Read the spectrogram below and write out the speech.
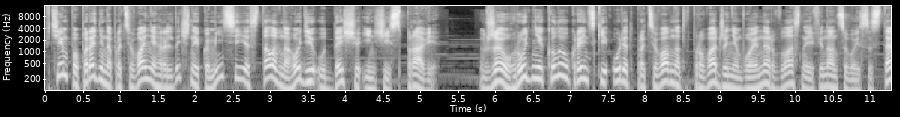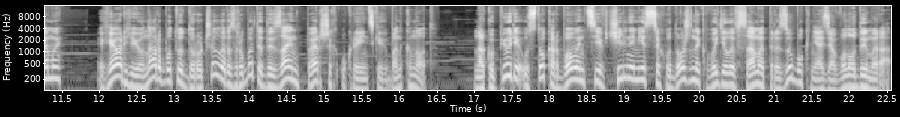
Втім, попередні напрацювання геральдичної комісії стали в нагоді у дещо іншій справі. Вже у грудні, коли український уряд працював над впровадженням в власної фінансової системи, Георгію Нарбуту доручили розробити дизайн перших українських банкнот. На купюрі у 100 карбованців чільне місце художник виділив саме тризубу князя Володимира.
